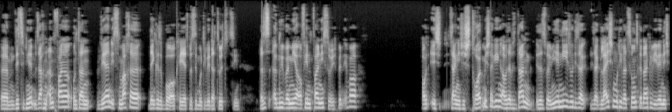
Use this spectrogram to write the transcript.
ähm, diszipliniert mit Sachen anfange und dann, während ich es mache, denke so, boah, okay, jetzt bist du motiviert, das durchzuziehen. Das ist irgendwie bei mir auf jeden Fall nicht so. Ich bin immer, auch ich sage nicht, ich sträub mich dagegen, aber selbst dann ist es bei mir nie so dieser, dieser gleiche Motivationsgedanke, wie wenn ich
